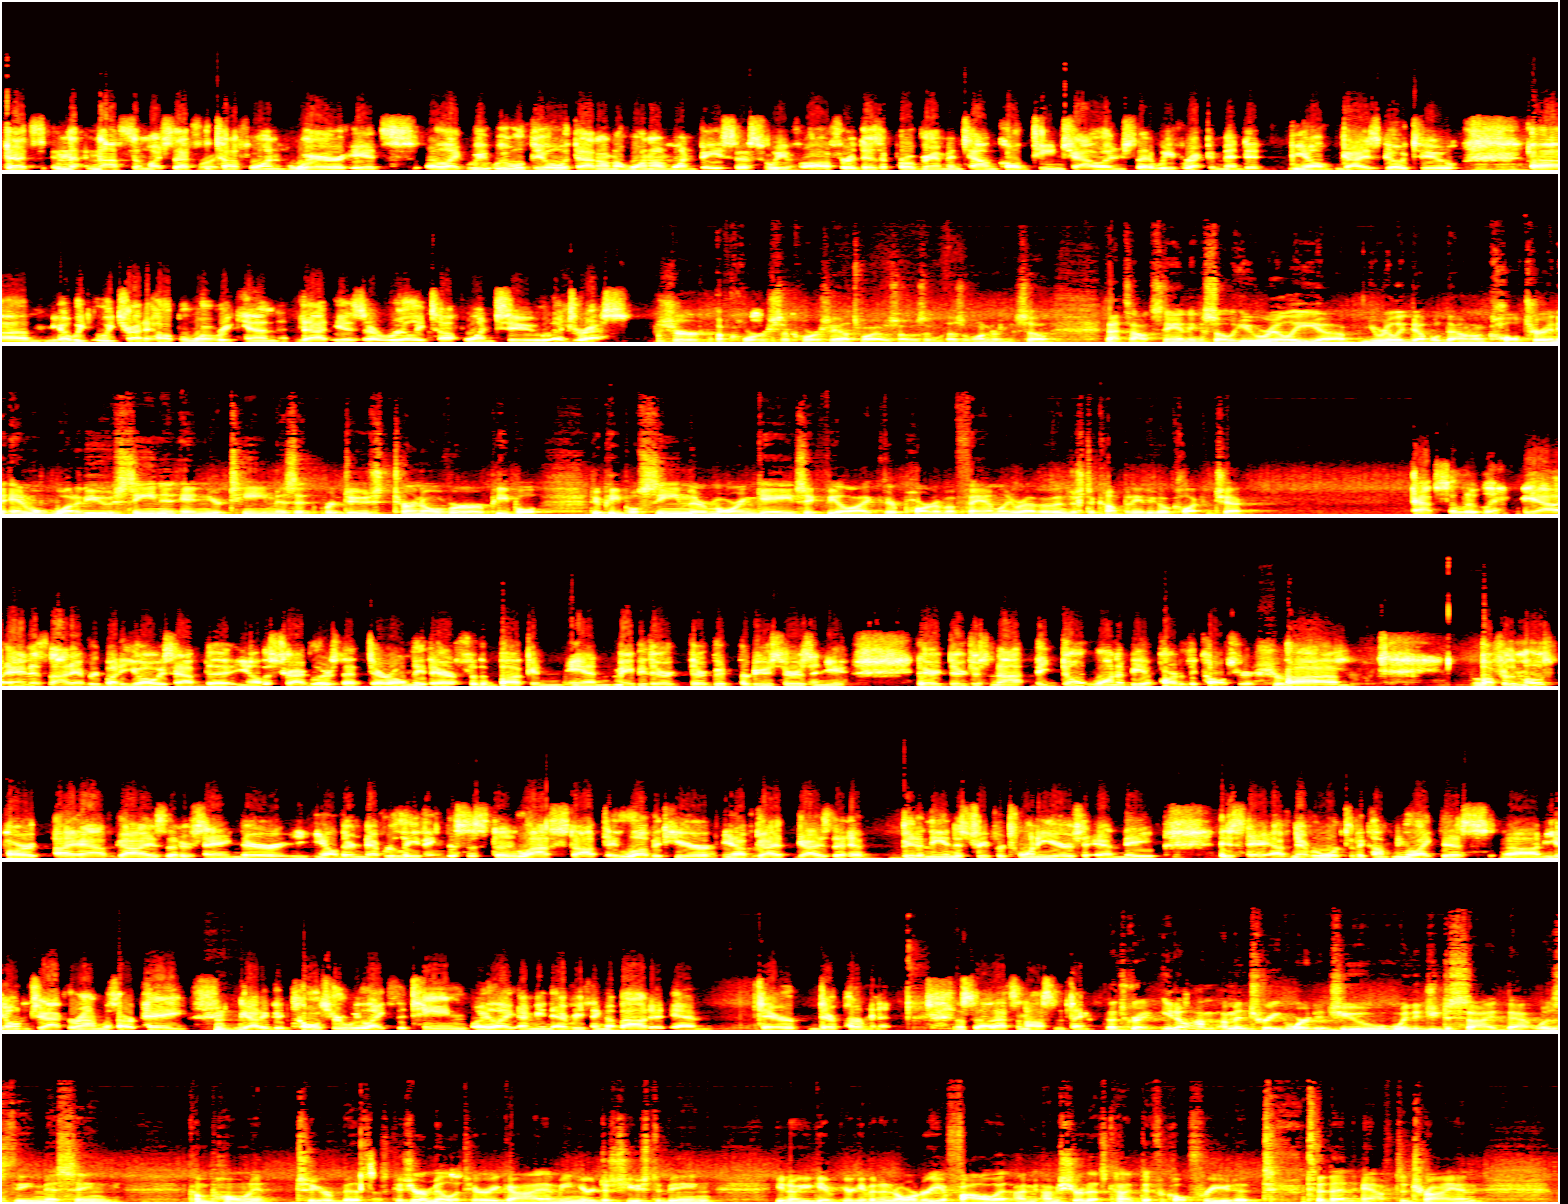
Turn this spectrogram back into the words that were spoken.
That's not, not so much. That's right. the tough one where it's uh, like we, we will deal with that on a one on one basis. Okay. We've offered, there's a program in town called Teen Challenge that we've recommended, you know, guys go to. Mm-hmm. Um, you know, we, we try to help them where we can. That is a really tough one to address. Sure, of course, of course. Yeah, that's why I was, I was, I was wondering. So that's outstanding. So you really uh, you really doubled down on culture. And and what have you seen in, in, your team? Is it reduced turnover, or people do people seem they're more engaged? They feel like they're part of a family rather than just a company to go collect a check. Absolutely, yeah, and it's not everybody. You always have the you know the stragglers that they're only there for the buck, and and maybe they're they're good producers, and you they're they're just not they don't want to be a part of the culture. Sure. Um, but for the most part, I have guys that are saying they're you know they're never leaving. This is their last stop. They love it here. You know, I've got guys that have been in the industry for 20 years, and they they say I've never worked at a company like this. Uh, you don't jack around with our pay. we got a good culture. We like the team. We like I mean everything about it, and they're they're permanent. That's, so that's an awesome thing. That's great. You know, I'm I'm intrigued. Where did you when did you decide that was the missing component to your business? Because you're a military guy. I mean, you're just used to being you know you give you're given an order, you follow it. I'm, I'm sure that's kind of difficult for you to to then have to try and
